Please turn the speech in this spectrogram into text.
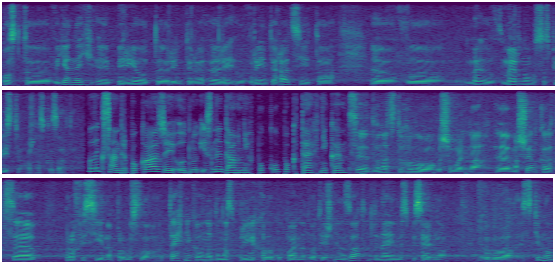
поствоєнний е, період реінтегра- в реінтеграції та е, в ми- в мирному суспільстві, можна сказати. Олександр показує одну із недавніх покупок техніки. Це 12-голова вишивальна е, машинка. Це професійна промислова техніка. Вона до нас приїхала буквально два тижні назад. Для неї ми спеціально вибивали стіну,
